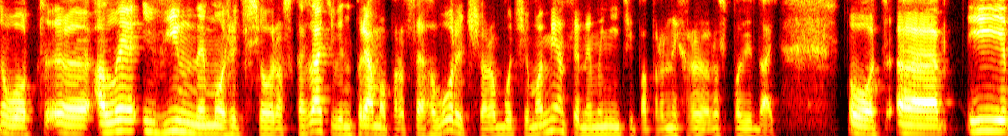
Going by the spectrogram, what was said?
От, е, але і він не може все розказати. Він прямо про це говорить, що робочі моменти не мені типу, про них розповідати. От, е, І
